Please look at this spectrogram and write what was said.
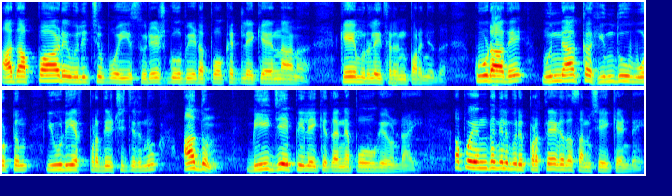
അത് അപ്പാടെ ഒലിച്ചുപോയി സുരേഷ് ഗോപിയുടെ പോക്കറ്റിലേക്ക് എന്നാണ് കെ മുരളീധരൻ പറഞ്ഞത്. കൂടാതെ മുന്നാക്ക ഹിന്ദു വോട്ടും യു ഡി എഫ് പ്രതീക്ഷിച്ചിരുന്നു. അതും ബി ജെ പിയിലേക്ക് തന്നെ പോവുകയുണ്ടായി. അപ്പോൾ എന്തെങ്കിലും ഒരു പ്രത്യേകത സംശയിക്കേണ്ടേ?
